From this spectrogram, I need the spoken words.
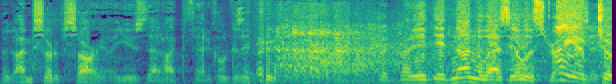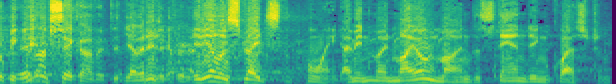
Look, I'm sort of sorry I used that hypothetical because it, but, but it, it, nonetheless illustrates. I am too because I'm sick of it. yeah, but it, it illustrates the point. I mean, in my own mind, the standing question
